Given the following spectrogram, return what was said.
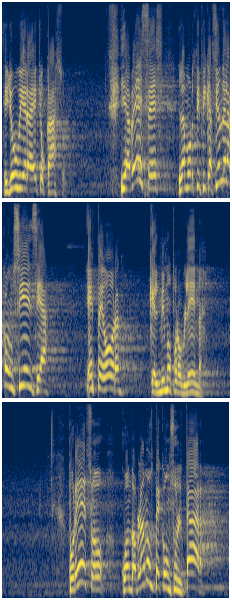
si yo hubiera hecho caso. Y a veces la mortificación de la conciencia es peor que el mismo problema. Por eso, cuando hablamos de consultar,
